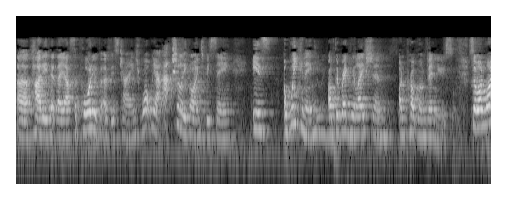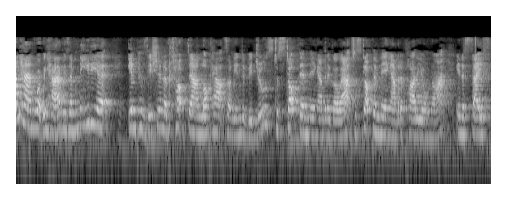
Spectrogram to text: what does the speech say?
uh, Party that they are supportive of this change, what we are actually going to be seeing is a weakening of the regulation on problem venues. So on one hand, what we have is immediate imposition of top-down lockouts on individuals to stop them being able to go out, to stop them being able to party all night in a safe,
